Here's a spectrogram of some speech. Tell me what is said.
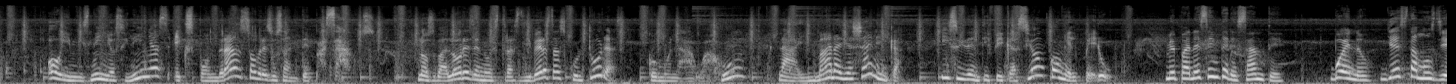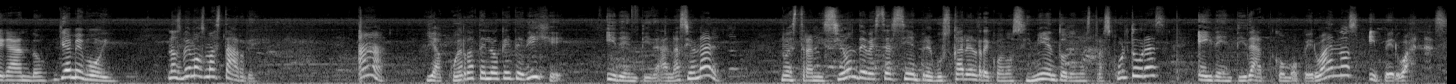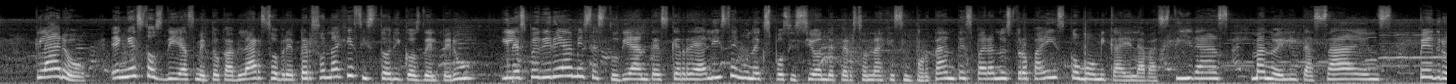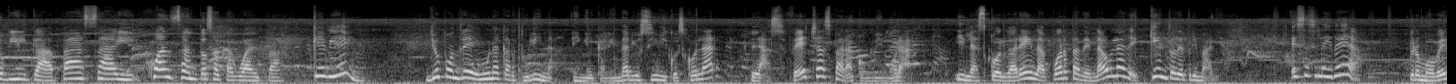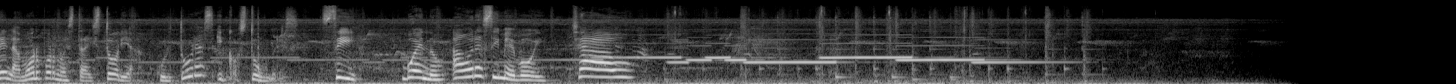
hoy mis niños y niñas expondrán sobre sus antepasados los valores de nuestras diversas culturas, como la aguajún, la aymara y ashánica, y su identificación con el Perú. Me parece interesante. Bueno, ya estamos llegando, ya me voy. Nos vemos más tarde. Ah, y acuérdate lo que te dije, identidad nacional. Nuestra misión debe ser siempre buscar el reconocimiento de nuestras culturas e identidad como peruanos y peruanas. Claro, en estos días me toca hablar sobre personajes históricos del Perú y les pediré a mis estudiantes que realicen una exposición de personajes importantes para nuestro país como Micaela Bastidas, Manuelita Sáenz, Pedro Vilca Apaza y Juan Santos Atahualpa. ¡Qué bien! Yo pondré en una cartulina en el calendario cívico escolar las fechas para conmemorar y las colgaré en la puerta del aula de quinto de primaria. Esa es la idea promover el amor por nuestra historia, culturas y costumbres. Sí, bueno, ahora sí me voy. Chao.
